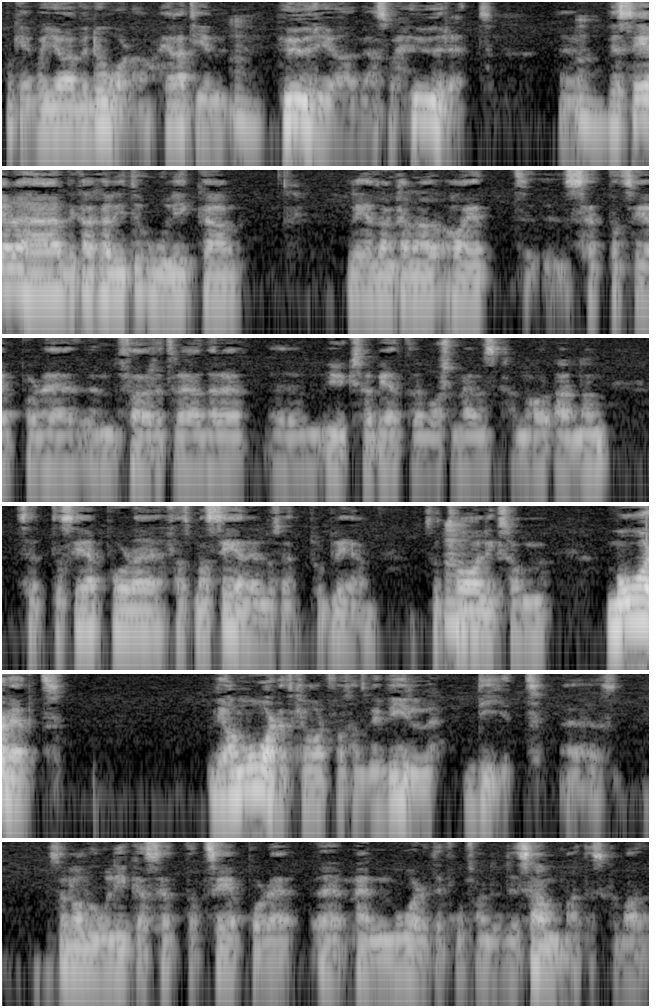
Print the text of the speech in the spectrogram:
okay, vad gör vi då? då? Hela tiden, mm. hur gör vi? Alltså huret. Eh, mm. Vi ser det här, vi kanske har lite olika Ledaren kan ha ett sätt att se på det, en företrädare, eh, yrkesarbetare, var som helst kan ha ett annat sätt att se på det, fast man ser ändå ett problem. Så ta mm. liksom målet, vi har målet klart för oss att vi vill dit. Eh, sen har vi olika sätt att se på det, men målet är fortfarande detsamma, att det ska vara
